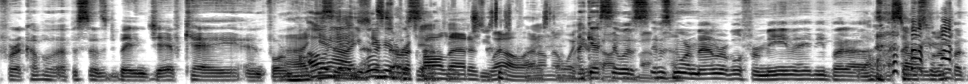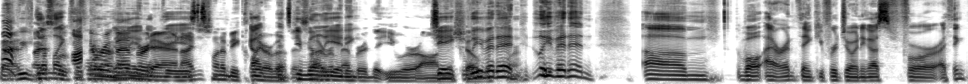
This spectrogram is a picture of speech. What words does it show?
for a couple of episodes debating JFK and foreign Uh, Oh, policy. yeah, yeah, you you were here to for recall JFK. that as Jesus well. I don't know what I you're guess it was about, it was man. more memorable for me, maybe, but uh, I just want to put that. we've I done just like I four that- remembered, Aaron. I just want to be God, clear about it's this. I humiliating. remembered that you were on the Jake, show leave it in. Leave it in. Um, well, Aaron, thank you for joining us for I think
